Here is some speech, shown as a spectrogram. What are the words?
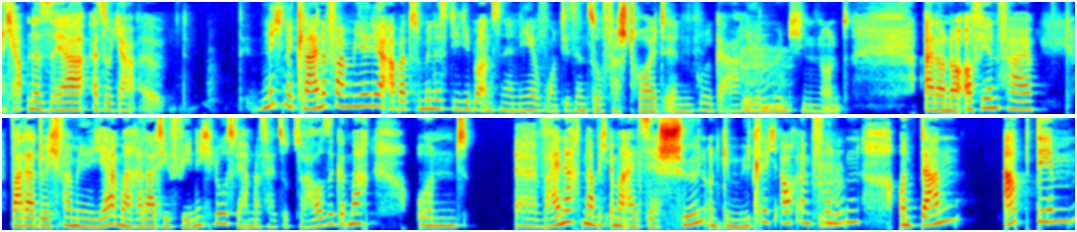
ich habe eine sehr, also ja, äh, nicht eine kleine Familie, aber zumindest die, die bei uns in der Nähe wohnt. Die sind so verstreut in Bulgarien, mhm. München und I don't know. Auf jeden Fall war dadurch familiär immer relativ wenig los. Wir haben das halt so zu Hause gemacht und äh, Weihnachten habe ich immer als sehr schön und gemütlich auch empfunden. Mhm. Und dann ab dem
